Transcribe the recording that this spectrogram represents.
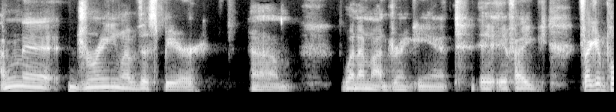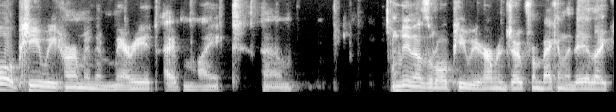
I'm gonna dream of this beer um, when I'm not drinking it. If I if I could pull a Pee Wee Herman and marry it, I might. Um, I think that was an old Pee Wee Herman joke from back in the day, like,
